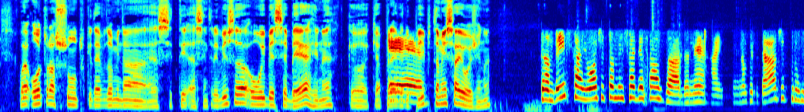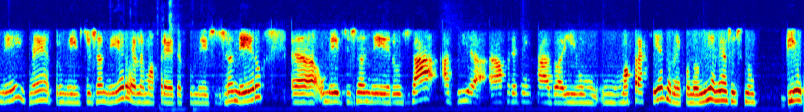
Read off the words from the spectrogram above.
Sim. Outro assunto que deve dominar esse, essa entrevista, o IBCBR, né, que, que é a prévia é... do PIB, também sai hoje, né? Também sai hoje, também sai defasada, né, Raíssa? Na verdade, para o mês, né, para o mês de janeiro, ela é uma prévia para o mês de janeiro. Uh, o mês de janeiro já havia apresentado aí um, uma fraqueza na economia, né? A gente não viu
